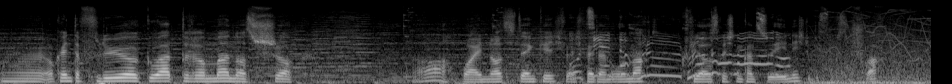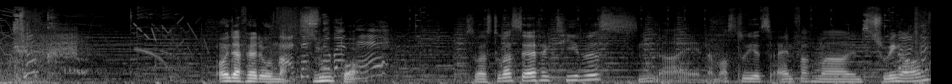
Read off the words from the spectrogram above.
Äh, okay, der Fleur Quattro Manos Schock. Ah, why not, denke ich. Vielleicht fällt er in Ohnmacht. Viel ausrichten kannst du eh nicht. Du bist ein bisschen schwach. Und er fällt Ohnmacht. Super. So, hast du was sehr Effektives? Nein. Dann machst du jetzt einfach mal den on.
